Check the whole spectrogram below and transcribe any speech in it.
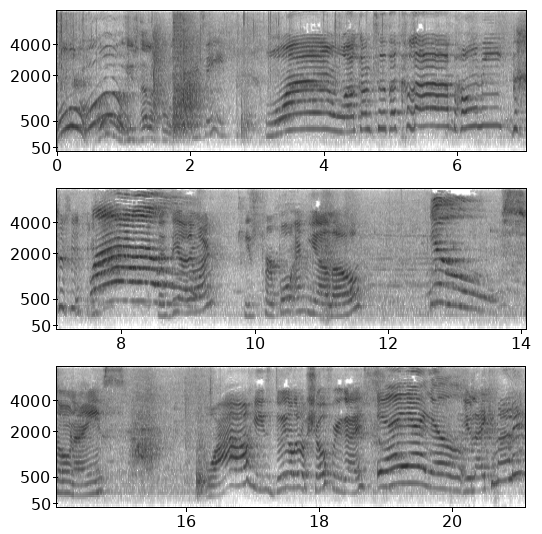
Ooh, Ooh. ooh, he's hella cool. Let me see. Wow, welcome to the club, homie. Wow. the other one. He's purple and yellow. You. So nice. Wow, he's doing a little show for you guys. Yeah, yeah, You like him, Ale?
